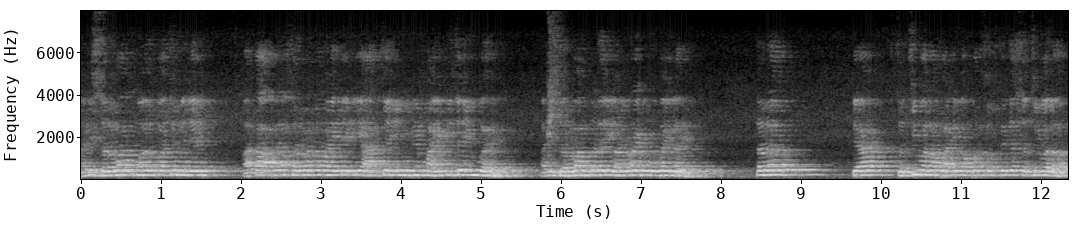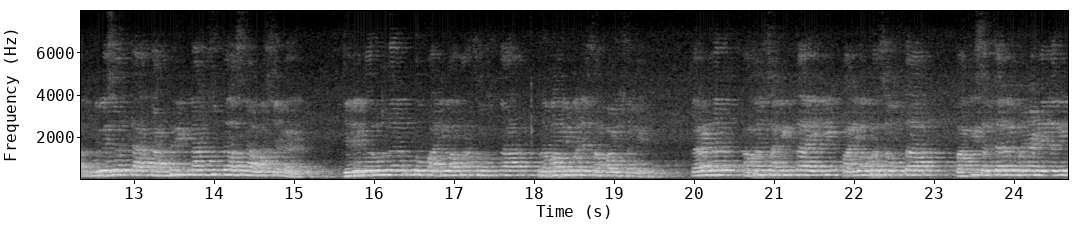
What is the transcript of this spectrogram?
आणि सर्वात महत्त्वाचे म्हणजे आता आपल्याला सर्वांना माहिती आहे की आजचं युग हे माहितीचं युग आहे. आणि सर्वांकडे अँड्रॉइड मोबाईल आहे तर त्या सचिवाला पाणी वापर संस्थेच्या सचिवाला पुरेसं तांत्रिक ज्ञान सुद्धा असणं आवश्यक आहे. जेणेकरून तो पाणी वापर संस्था प्रभावीपणे सांभाळू शकेल. कारण आपण सांगितलं आहे की पाणी वापर संस्था बाकी संचालक मंडळ हे जरी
